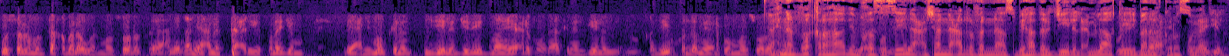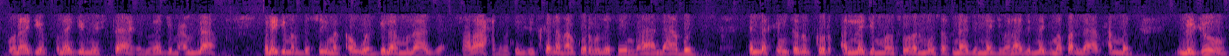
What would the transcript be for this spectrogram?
وصل المنتخب الأول. منصور يعني غني عن التعريف ونجم يعني ممكن الجيل الجديد ما يعرفه ولكن الجيل القديم كلهم يعرفون منصور. إحنا الفقرة هذه مخصصينها عشان نعرف الناس بهذا الجيل العملاق اللي بنى الكرة السعودية. ونجم ونجم يستاهل ونجم عملاق ونجم القصيم الأول بلا منازع. صراحة لما تيجي تتكلم عن كرة القصيم لا لابد إنك أنت تذكر النجم منصور الموسى في نادي النجمة، نادي النجمة طلع محمد نجوم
